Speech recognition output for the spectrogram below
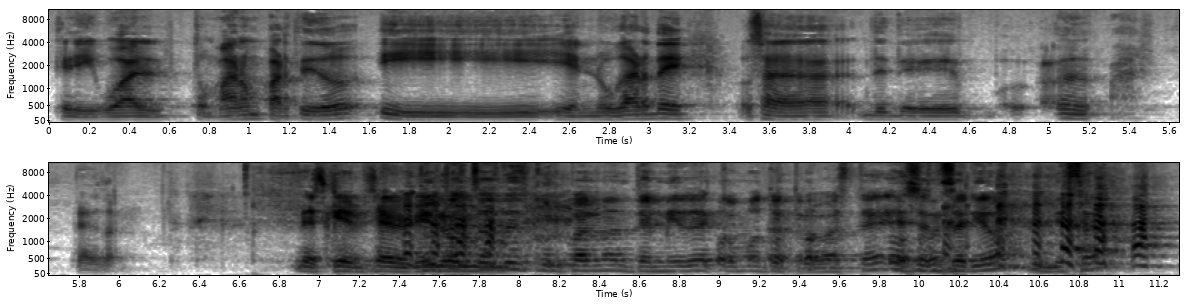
que igual tomaron partido y, y en lugar de, o sea, de... de- ah, perdón. Es que se me ¿Tú vino un- estás disculpando ante mí de cómo te trobaste? ¿Es en serio, Elisa?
